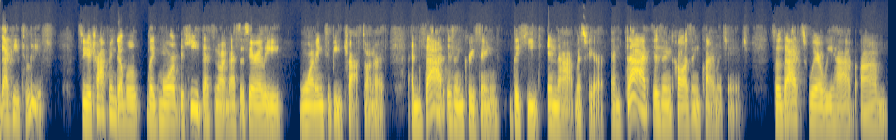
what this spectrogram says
that heat to leave. So you're trapping double, like more of the heat that's not necessarily wanting to be trapped on Earth. And that is increasing the heat in the atmosphere. And that isn't causing climate change. So that's where we have, um,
